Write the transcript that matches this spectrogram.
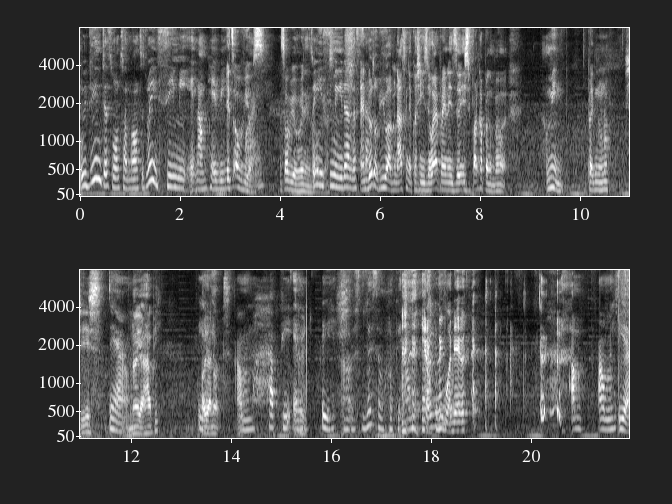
we didn't just want to announce it. When you see me and I'm heavy, It's obvious. fine. It's obvious when it's When you see me, you don't understand. And those of you who have been asking the question, is your wife pregnant? Is, is Franca pregnant? I mean, pregnant, no? She is. yeah, Now you're happy? Or you're not? I'm happy and Good. hey, uh, yes, I'm happy. I'm happy for them. I'm, um, yeah,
